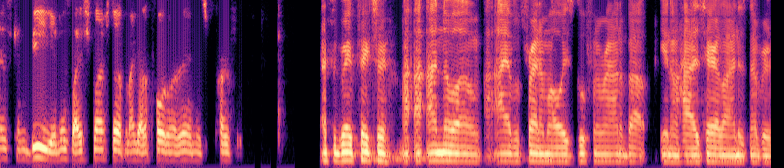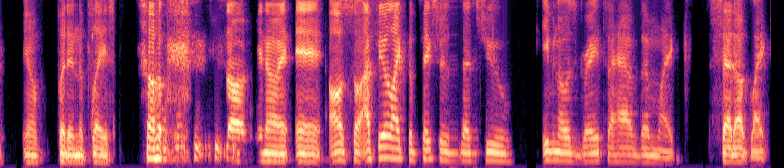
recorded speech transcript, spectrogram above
as can be, and it's like scrunched up. And I got a photo of it, and it's perfect. That's a great picture. I, I, I know um, I have a friend I'm always goofing around about, you know, how his hairline is never, you know, put into place. So, so you know, and also I feel like the pictures that you, even though it's great to have them like set up, like,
